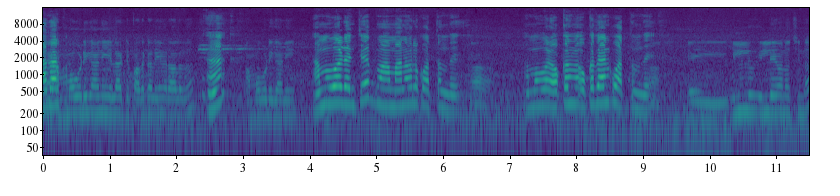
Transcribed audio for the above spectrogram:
ఆధార్ అమ్మ ఒడి కానీ ఇలాంటి పథకాలు ఏమి రాలేదు? ఆ? అమ్మ ఒడి కానీ అమ్మఒడి అంటే మా మనవలకు వస్తుంది. అమ్మఒడి ఒక్క ఒక్కదానికి వస్తుంది. ఇల్లు ఇల్లు ఏమైనా వచ్చిందా?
